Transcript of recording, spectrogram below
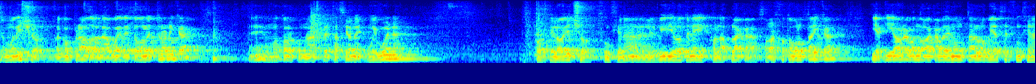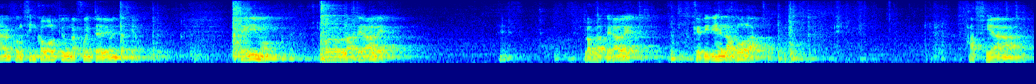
como he dicho, lo he comprado en la web de Todo Electrónica, ¿eh? un motor con unas prestaciones muy buenas, porque lo he hecho funcionar, en el vídeo lo tenéis con la placa solar fotovoltaica, y aquí ahora cuando lo acabe de montar lo voy a hacer funcionar con 5 voltios de una fuente de alimentación. Seguimos con los laterales, ¿eh? los laterales que dirigen las bolas hacia,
